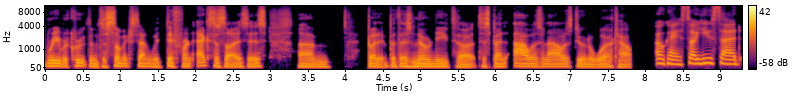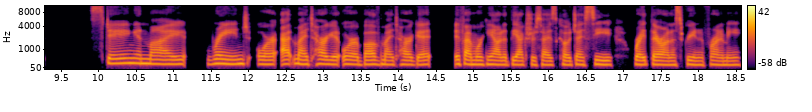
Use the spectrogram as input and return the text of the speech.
re recruit them to some extent with different exercises. Um, but, but there's no need to, to spend hours and hours doing a workout. Okay. So you said staying in my range or at my target or above my target if I'm working out at the exercise coach, I see right there on a screen in front of me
